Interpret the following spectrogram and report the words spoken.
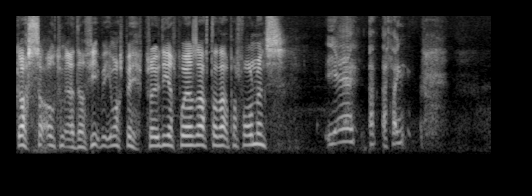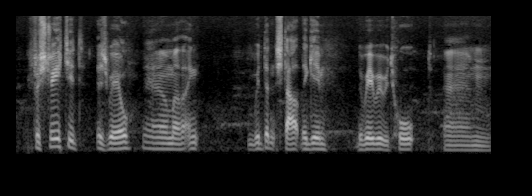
Gus, ultimately a defeat, but you must be proud of your players after that performance. Yeah, I, I think frustrated as well. Um, I think we didn't start the game the way we would hoped. Um,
